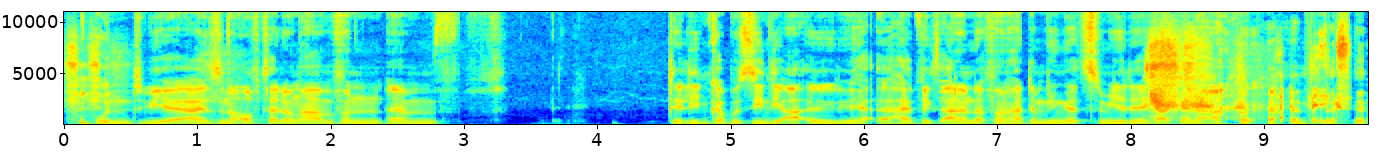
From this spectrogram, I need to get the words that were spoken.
und wir also eine Aufteilung haben von ähm, der lieben Kapusin, die äh, halbwegs Ahnung davon hat, im Gegensatz zu mir, der gar keine Ahnung hat.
